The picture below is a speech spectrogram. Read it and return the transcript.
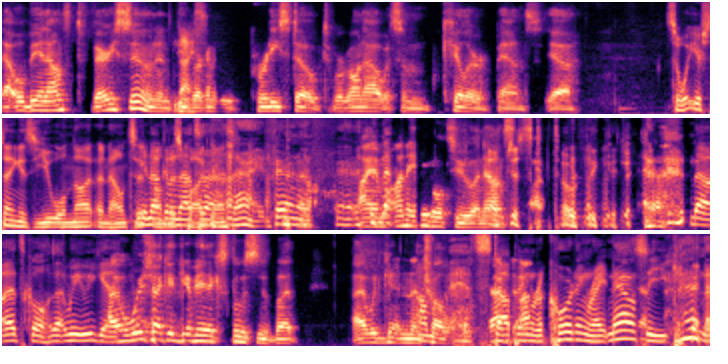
That will be announced very soon, and people Nice. are going to be pretty stoked. We're going out with some killer bands. Yeah, So what you're saying is you will not announce it You're not on gonna this announce podcast? it. All right, fair enough. Fair I am unable to I'm announce. just totally kidding. no, that's cool. That we we get. I it. wish I could give you exclusive, but I would get in Um, trouble. it's stopping recording right now, so you can.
